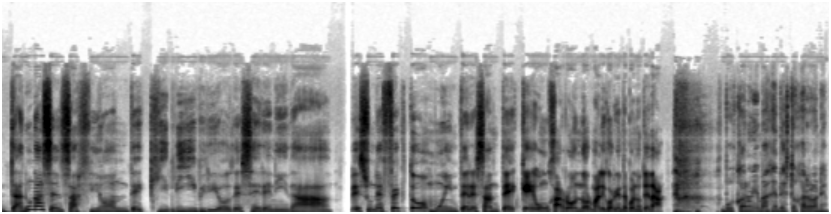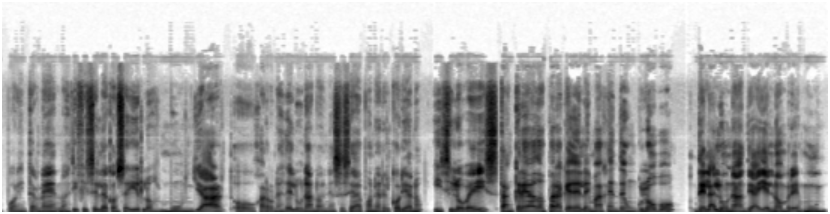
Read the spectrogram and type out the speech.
dan una sensación de equilibrio, de serenidad. Es un efecto muy interesante que un jarrón normal y corriente pues no te da. Buscar una imagen de estos jarrones por internet no es difícil de conseguirlos. Moon Yard o jarrones de luna, no hay necesidad de poner el coreano. Y si lo veis, están creados para que den la imagen de un globo de la luna, de ahí el nombre, Moon,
